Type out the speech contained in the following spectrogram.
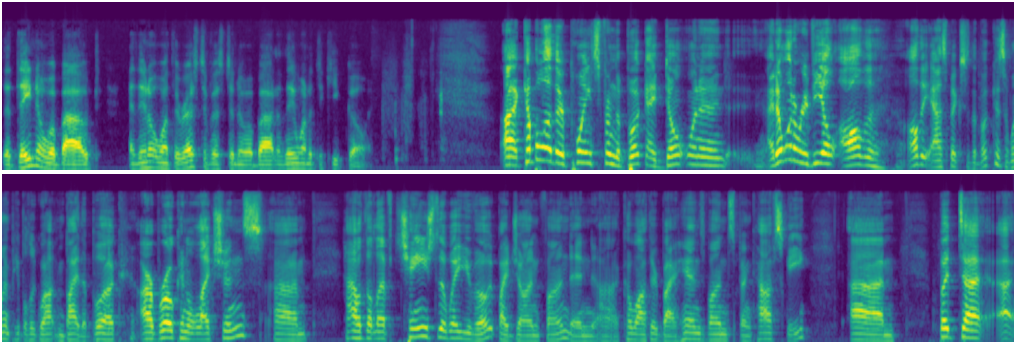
that they know about and they don't want the rest of us to know about, and they want it to keep going. Uh, a couple other points from the book. I don't want to. I don't want to reveal all the all the aspects of the book because I want people to go out and buy the book. Our broken elections. Um, how the left changed the way you vote by John Fund and uh, co-authored by Hans von Spakovsky. Um, but uh, uh,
